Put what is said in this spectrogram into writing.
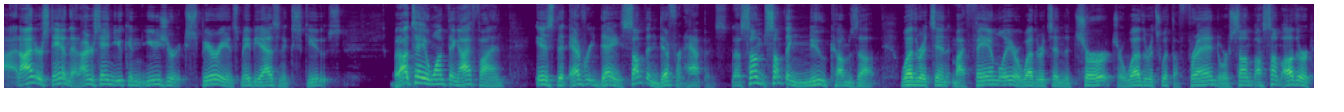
I understand that. I understand you can use your experience maybe as an excuse. But I'll tell you one thing I find is that every day something different happens. Some, something new comes up, whether it's in my family or whether it's in the church or whether it's with a friend or some, uh, some other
